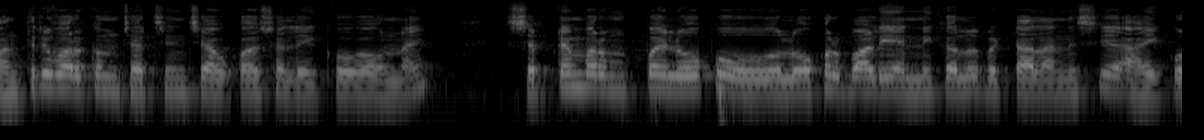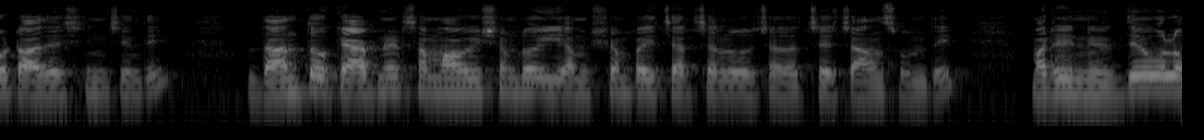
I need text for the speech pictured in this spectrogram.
మంత్రివర్గం చర్చించే అవకాశాలు ఎక్కువగా ఉన్నాయి. సెప్టెంబర్ ముప్పై లోపు లోకల్ బాడీ ఎన్నికలు పెట్టాలనేసి హైకోర్టు ఆదేశించింది. దాంతో కేబినెట్ సమావేశంలో ఈ అంశంపై చర్చలు వచ్చే ఛాన్స్ ఉంది. మరి నిరుద్యోగుల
